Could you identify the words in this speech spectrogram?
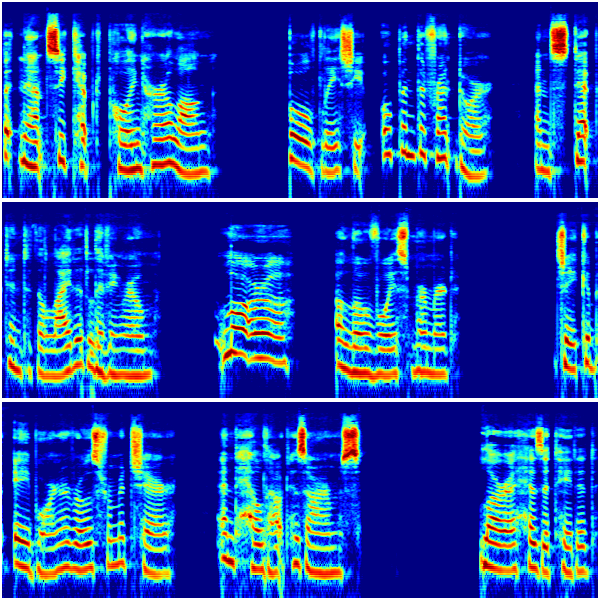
but Nancy kept pulling her along. Boldly, she opened the front door and stepped into the lighted living room. Laura, a low voice murmured. Jacob Aborn arose from a chair and held out his arms. Laura hesitated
